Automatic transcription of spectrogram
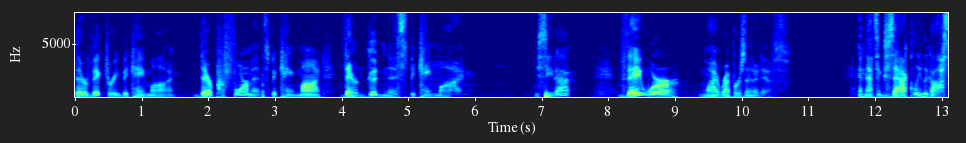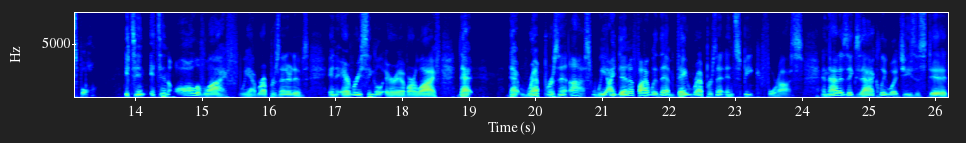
their victory became mine. Their performance became mine. Their goodness became mine. You see that? They were my representatives. And that's exactly the gospel. It's in, it's in all of life. We have representatives in every single area of our life that, that represent us. We identify with them. They represent and speak for us. And that is exactly what Jesus did.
